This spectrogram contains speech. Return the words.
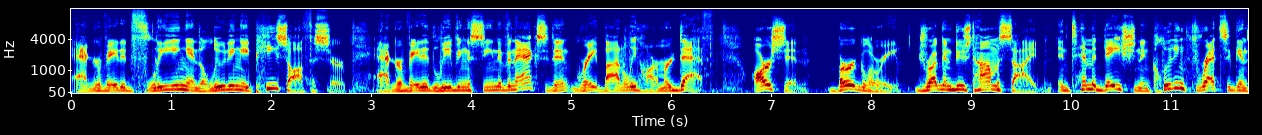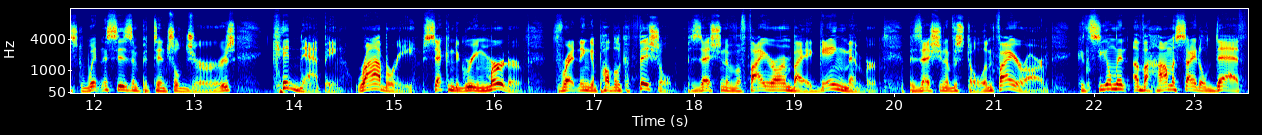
aggravated fleeing and eluding a peace officer, aggravated leaving a scene of an accident, great bodily harm or death, arson, burglary, drug induced homicide, intimidation, including threats against witnesses and potential jurors, kidnapping, robbery, second degree murder, threatening a public official, possession of a firearm by a gang member, possession of a stolen firearm, concealment of a homicidal death.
